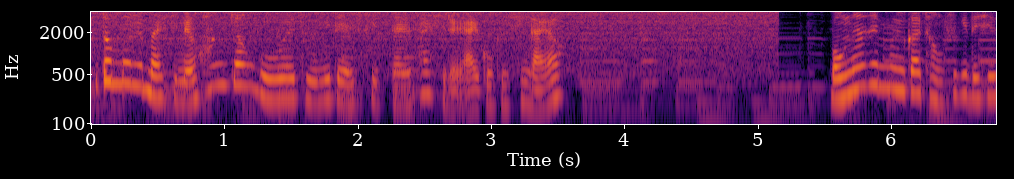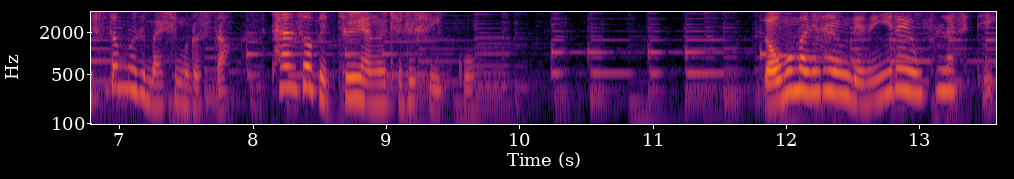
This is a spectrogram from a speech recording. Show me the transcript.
수돗물을 마시면 환경 보호에 도움이 될 수 있다는 사실을 알고 계신가요? 먹는 샘물과 정수기 대신 수돗물을 마심으로써 탄소 배출량을 줄일 수 있고 너무 많이 사용되는 일회용 플라스틱,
